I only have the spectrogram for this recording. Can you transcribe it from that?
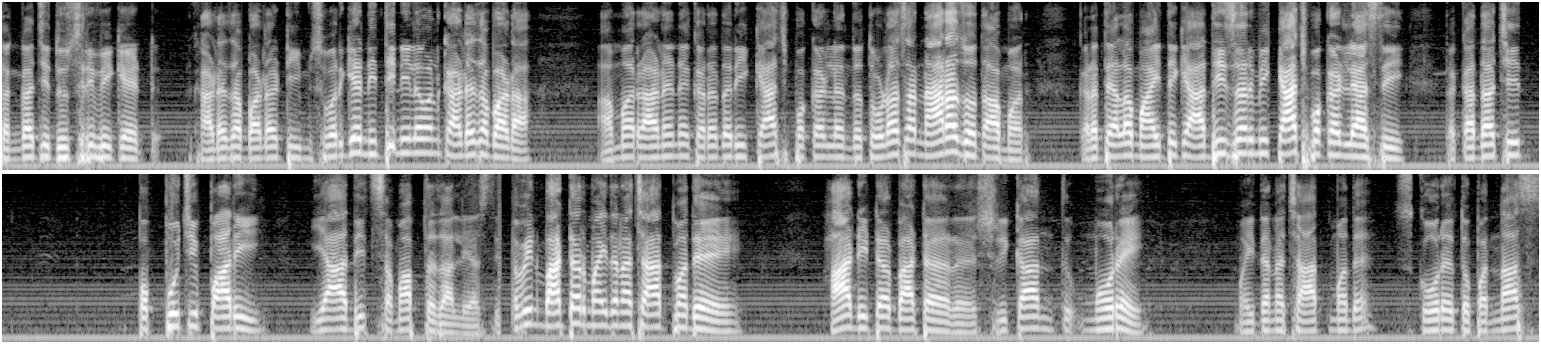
संघाची दुसरी विकेट खाड्याचा बाडा टीम स्वर्गीय नितीन इलेव्हन खाड्याचा बाडा. अमर राणेने खरं तर ही कॅच पकडल्यानंतर थोडासा नाराज होता अमर. कारण त्याला माहिती की आधी जर मी कॅच पकडली असती तर कदाचित पप्पूची पारी या आधीच समाप्त झाली असती. नवीन बॅटर मैदानाच्या आतमध्ये. Hard hitter batter Shrikant More. मैदानाच्या आतमध्ये स्कोर येतो पन्नास.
